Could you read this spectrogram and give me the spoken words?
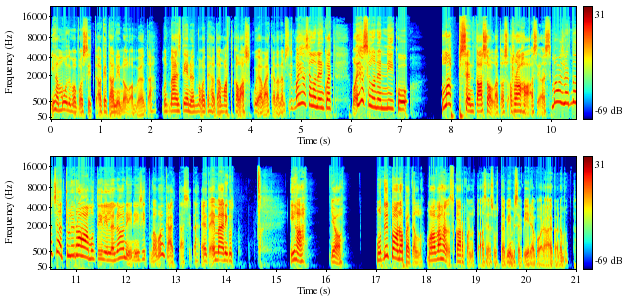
ihan muutama vuosi sitten, on niin noloa myöntää, mutta mä en tiennyt, että mä voin tehdä jotain matkalaskuja vaikka tai tämmöisiä. Mä oon ihan sellainen, kuin, että mä oon ihan sellainen niin kuin, lapsen tasolla tuossa raha-asioissa. Mä oon silleen, että no sieltä tuli rahaa mun tilille, no niin, niin sitten mä voin käyttää sitä. Et en mä niinku, ihan, joo. Mutta nyt mä oon opetellut. Mä oon vähän skarpannut asian suhteen viimeisen viiden vuoden aikana, mutta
